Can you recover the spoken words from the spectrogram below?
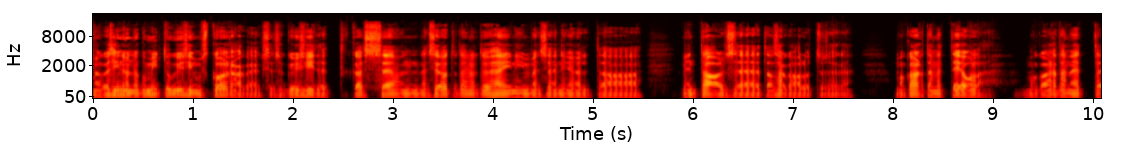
aga siin on nagu mitu küsimust korraga, eks ju, sa küsid, et kas see on seotud ainult ühe inimese nii-öelda mentaalse tasakaalutusega. ma kardan, et ei ole ma kardan, et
